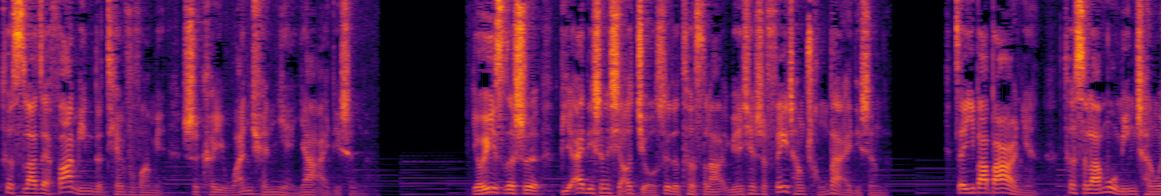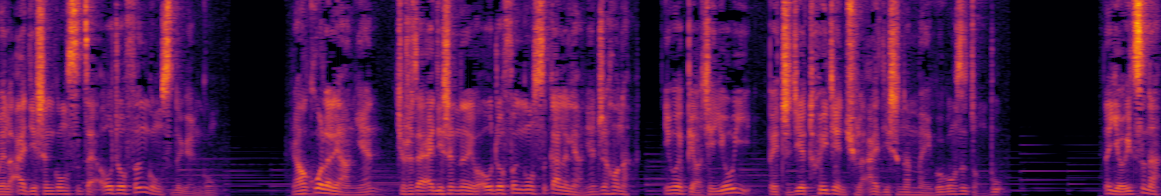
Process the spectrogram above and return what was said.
特斯拉在发明的天赋方面是可以完全碾压爱迪生的。有意思的是，比爱迪生小九岁的特斯拉原先是非常崇拜爱迪生的。在1882年，特斯拉慕名成为了爱迪生公司在欧洲分公司的员工。然后过了两年，就是在爱迪生那个欧洲分公司干了两年之后呢，因为表现优异，被直接推荐去了爱迪生的美国公司总部。那有一次呢，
